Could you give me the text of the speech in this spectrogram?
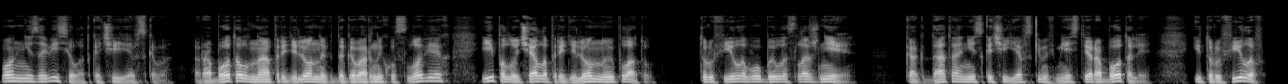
Он не зависел от Кочаевского, работал на определенных договорных условиях и получал определенную плату. Труфилову было сложнее. Когда-то они с Кочаевским вместе работали, и Труфилов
